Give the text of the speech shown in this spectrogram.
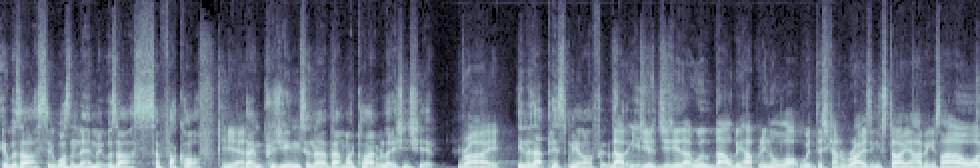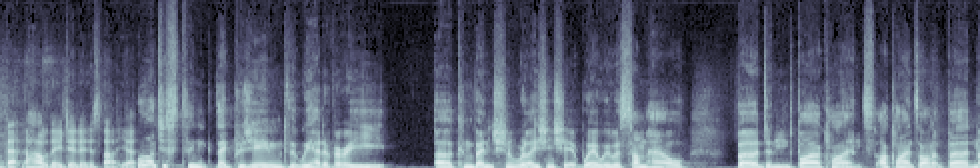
it was us. It wasn't them. It was us. So fuck off. Yeah. Don't presume to know about my client relationship. Right. You know that pissed me off. It was That, like, do, you do you see that? Well, that'll be happening a lot with this kind of rising star you're having. It's like, oh, I bet how they did it is that. Yeah. well, I just think they presumed that we had a very uh, conventional relationship where we were somehow burdened by our clients. Our clients aren't a burden.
